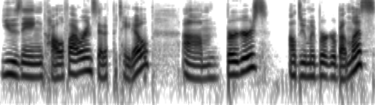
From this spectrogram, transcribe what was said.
using cauliflower instead of potato. Um, burgers, I'll do my burger bunless.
